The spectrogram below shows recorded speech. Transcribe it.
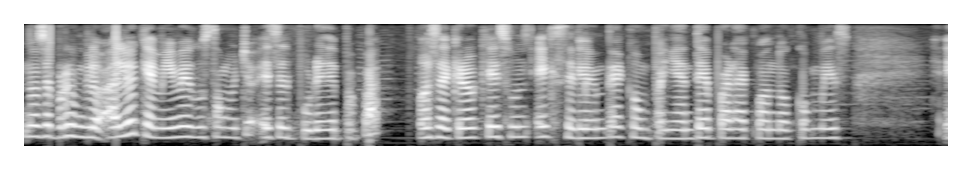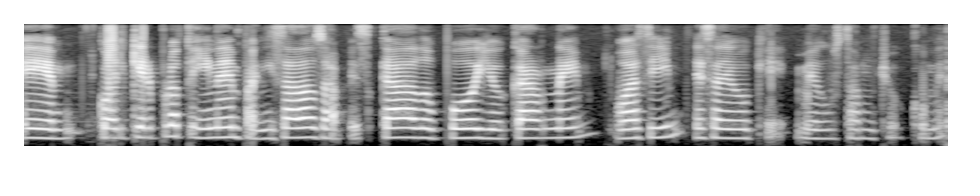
No sé, por ejemplo, algo que a mí me gusta mucho es el puré de papa. O sea, creo que es un excelente acompañante para cuando comes em, cualquier proteína empanizada, o sea, pescado, pollo, carne o así. Es algo que me gusta mucho comer.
